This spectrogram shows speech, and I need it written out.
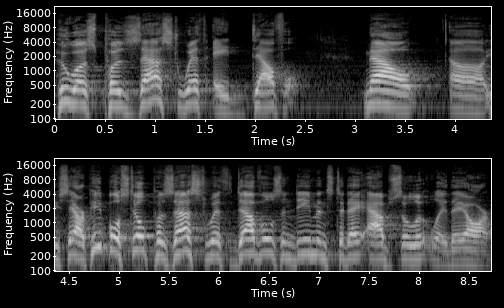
who was possessed with a devil. Now, uh, you say, are people still possessed with devils and demons today? Absolutely, they are.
